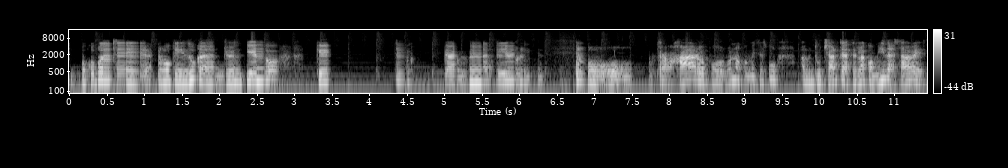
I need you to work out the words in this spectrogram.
tampoco puede ser algo que educa. Yo entiendo que la tele o, trabajar o por, bueno, como dices tú, ducharte, hacer la comida, ¿sabes?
